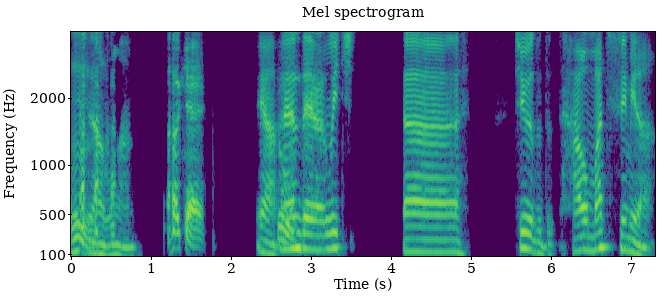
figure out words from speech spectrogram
Original one. okay. Yeah, Cool. and uh, which uh, choose how much similar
